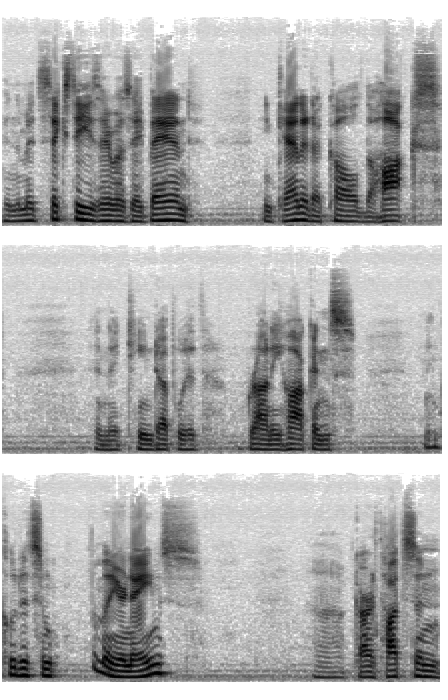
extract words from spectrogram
in the mid 60s, there was a band in Canada called the Hawks, and they teamed up with Ronnie Hawkins. Included some familiar names uh, Garth Hudson,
